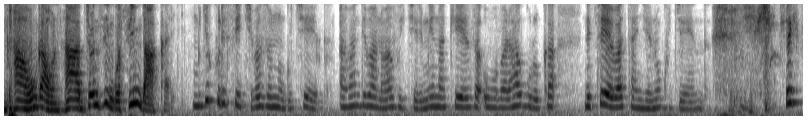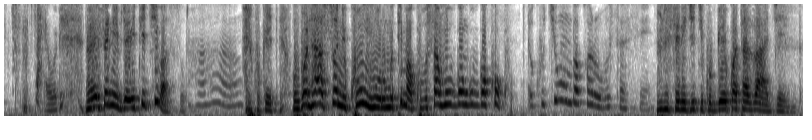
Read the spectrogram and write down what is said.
ntaho ngaho ntabyo nzi ngo sindakare. Mu by'ukuri si ikibazo ni ugukeka. Abandi bana bavukiye rimwe na keza ubu barahaguruka ndetse yewe batangiye no kugenda. Ese ni byo bita ikibazo? Ariko ubwo nta soni kunkura umutima ku busa nk'ubwo ngubwo koko? Kuki wumva ko ari ubusa se? None se niki kikubwiye ko atazagenda?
